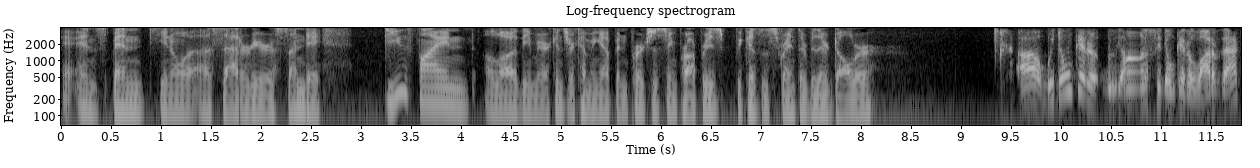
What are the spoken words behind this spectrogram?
and spend, you know, a Saturday or a Sunday. Do you find a lot of the Americans are coming up and purchasing properties because of the strength of their dollar uh, we don't get a, we honestly don't get a lot of that.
